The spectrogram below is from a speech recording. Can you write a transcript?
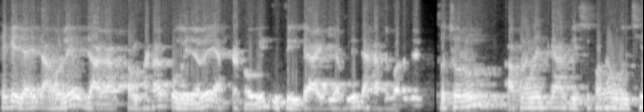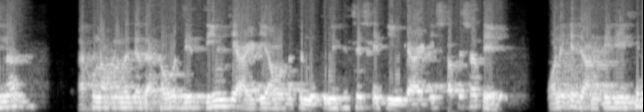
থেকে যায়, তাহলে জায়গার সংখ্যাটা কমে যাবে। একটা টবে দু তিনটে আইডি আপনি দেখাতে পারবেন। তো চলুন, আপনাদেরকে আর বেশি কথা বলছি না। এখন আপনাদেরকে দেখাবো যে তিনটে আইডি আমাদেরকে নতুন এসেছে। সেই তিনটে আইডির সাথে সাথে অনেকে জানতে চেয়েছেন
